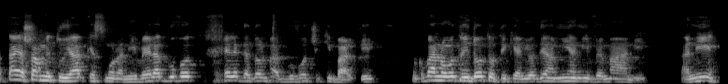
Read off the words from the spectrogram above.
אתה ישר מתויג כשמאלני, ואלה התגובות, חלק גדול מהתגובות שקיבלתי, וכמובן לא מטרידות אותי כי אני יודע מי אני ומה אני. אני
